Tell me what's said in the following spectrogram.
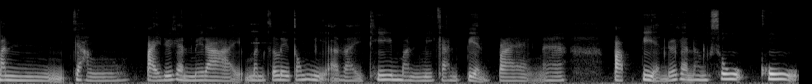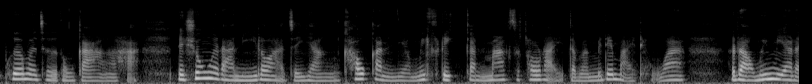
มันยังไปด้วยกันไม่ได้ มันก็เลยต้องมีอะไรที่มันมีการเปลี่ยนแปลงนะ ปรับเปลี่ยนด้วยกันทั้งสู้คู่เพื่อมาเจอตรงกลางอะค่ะ ในช่วงเวลานี้เราอาจจะยังเข้ากันยังไม่คลิกกันมากสักเท่าไหร่ แต่มันไม่ได้หมายถึงว่า เราไม่มีอะไร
